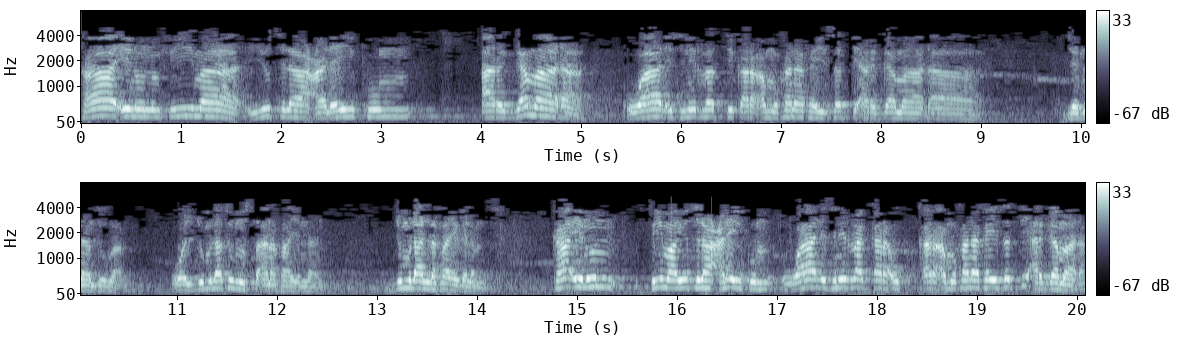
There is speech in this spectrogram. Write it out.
كائن فيما يتلى عليكم argamaadha waan isinirratti qara'amu kana keeysatti argamaadha jennaan duuba waljumlatu musta'anafaa jennaan jumlaan lafaa eegalamti kaa'inun fiimaa yuslaa calaykum waan isinirra qara'amu kana keeysatti argamaadha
